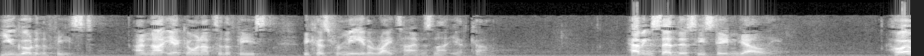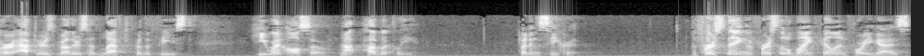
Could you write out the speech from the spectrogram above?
You go to the feast. I'm not yet going up to the feast because for me the right time has not yet come. Having said this, he stayed in Galilee. However, after his brothers had left for the feast, he went also, not publicly, but in secret. The first thing, the first little blank fill in for you guys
